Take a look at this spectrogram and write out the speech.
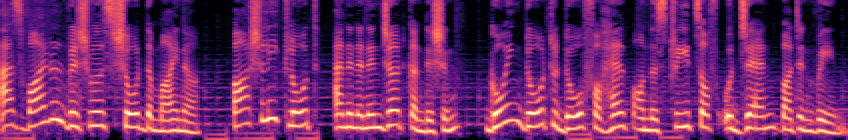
as viral visuals showed the minor, partially clothed and in an injured condition, going door to door for help on the streets of Ujjain but in vain.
